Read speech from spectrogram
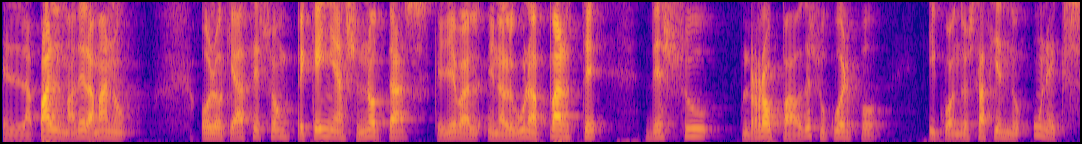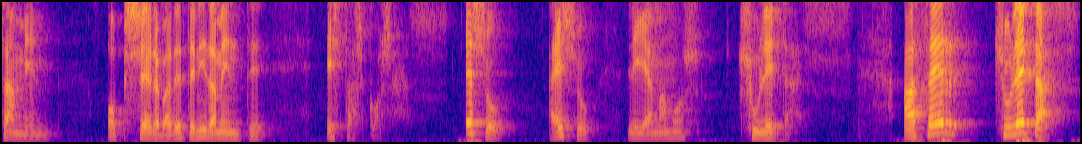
en la palma de la mano, o lo que hace son pequeñas notas que lleva en alguna parte de su ropa o de su cuerpo, y cuando está haciendo un examen, observa detenidamente estas cosas. Eso, a eso le llamamos chuletas. Hacer chuletas.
